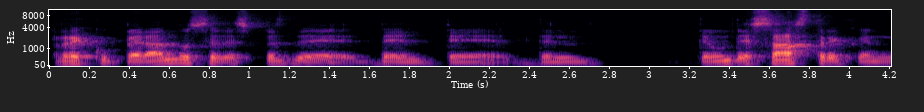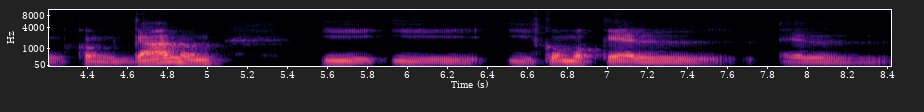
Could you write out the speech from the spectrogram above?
recuperándose después de, un desastre con Ganon y, y, como que el, el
